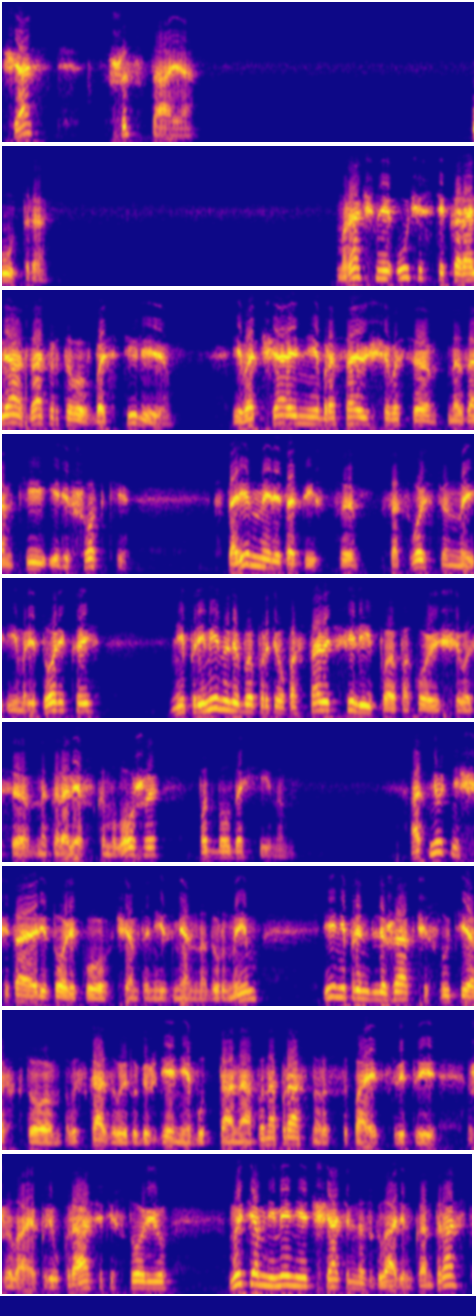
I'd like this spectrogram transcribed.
Часть шестая. Утро. Мрачные участи короля, запертого в Бастилии, и в отчаянии бросающегося на замки и решетки, старинные летописцы со свойственной им риторикой не приминули бы противопоставить Филиппа, покоящегося на королевском ложе под балдахином. Отнюдь не считая риторику чем-то неизменно дурным и не принадлежа к числу тех, кто высказывает убеждение, будто она понапрасну рассыпает цветы, желая приукрасить историю, мы, тем не менее, тщательно сгладим контраст,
